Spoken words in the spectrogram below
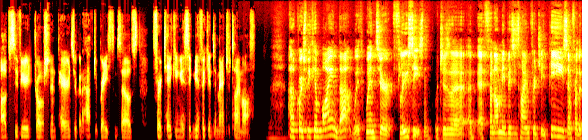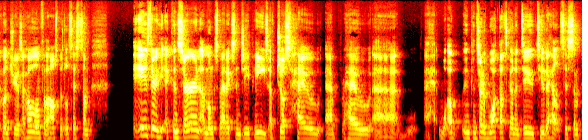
of severe disruption and parents are going to have to brace themselves for taking a significant amount of time off. And of course, we combine that with winter flu season, which is a, a, phenomenally busy time for GPs and for the country as a whole and for the hospital system. Is there a concern amongst medics and GPs of just how uh, how uh, uh, in concern of what that's going to do to the health system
